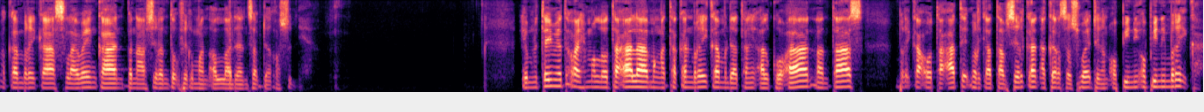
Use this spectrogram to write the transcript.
maka mereka selewengkan penafsiran untuk firman Allah dan sabda Rasulnya. Ibn Taimiyah rahimahullah ta'ala mengatakan mereka mendatangi Al-Quran lantas mereka otak-atik mereka tafsirkan agar sesuai dengan opini-opini mereka.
